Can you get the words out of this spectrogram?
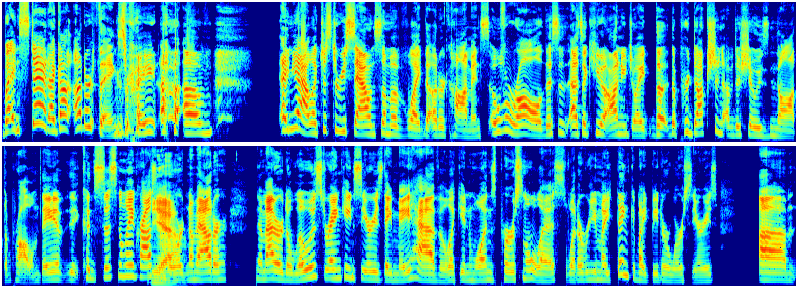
But instead, I got other things, right? um, and yeah, like just to resound some of like the other comments. Overall, this is as a Kyoani joint, the the production of the show is not the problem. They have consistently across Yeah. the board, no matter no matter the lowest ranking series they may have, like in one's personal list, whatever you might think might be their worst series. Um,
